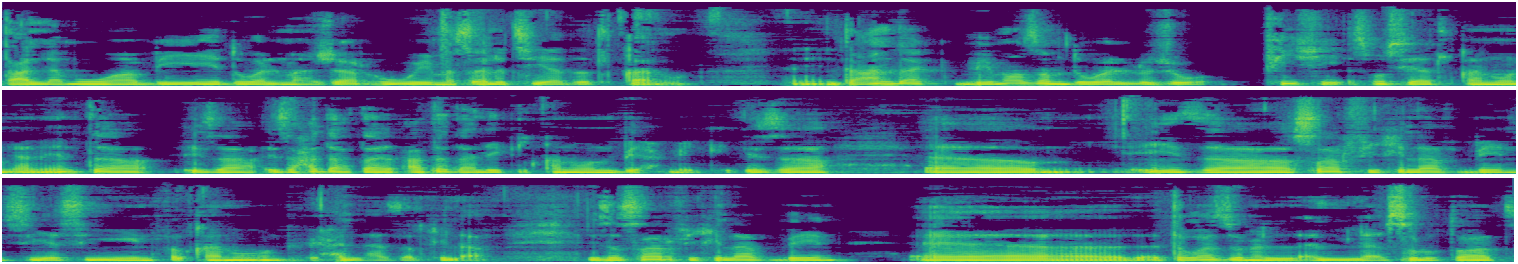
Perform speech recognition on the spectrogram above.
تعلموها بدول المهجر هو مسألة سيادة القانون. يعني أنت عندك بمعظم دول اللجوء في شيء اسمه سيادة القانون. يعني أنت إذا إذا حدا اعتدى عليك القانون بيحميك. إذا إذا صار في خلاف بين سياسيين فالقانون بيحل هذا الخلاف. إذا صار في خلاف بين آه، توازن السلطات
